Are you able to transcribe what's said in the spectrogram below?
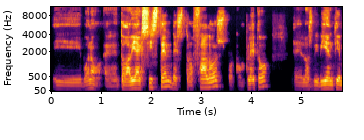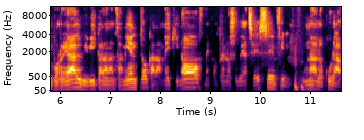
y bueno, eh, todavía existen destrozados por completo. Eh, los viví en tiempo real, viví cada lanzamiento, cada making of, me compré los VHS, en fin, una locura.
